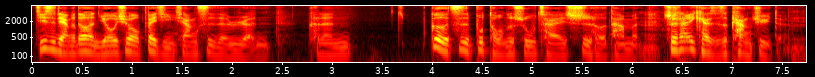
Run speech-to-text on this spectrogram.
即使两个都很优秀、背景相似的人，可能各自不同的书才适合他们，嗯，所以他一开始是抗拒的，嗯，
